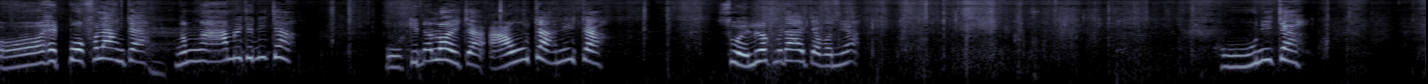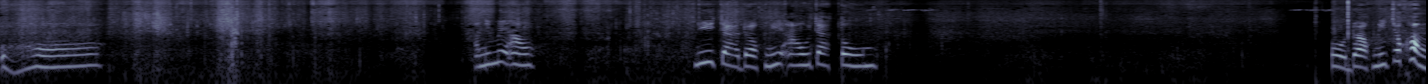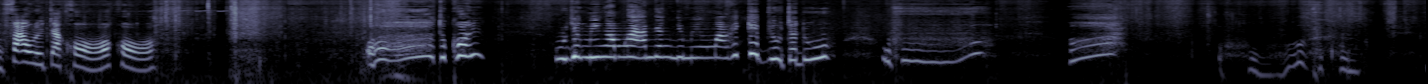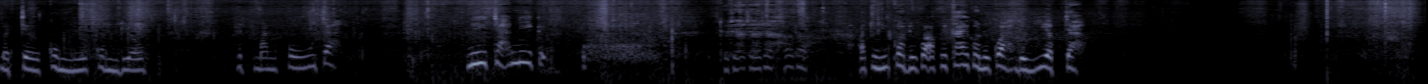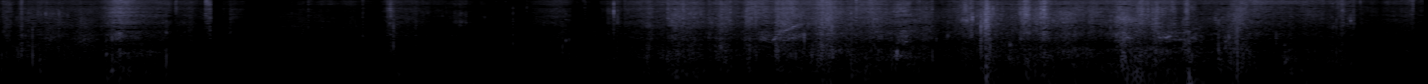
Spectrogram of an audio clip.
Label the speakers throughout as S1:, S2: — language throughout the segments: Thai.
S1: อ๋อเห็ดปวกฝรั่งจ้ะงามๆเลยจ้ะนี่จ้ะโอ้กินอร่อยจ้ะเอาจ้ะนี่จ้ะสวยเลือกไม่ได้จ้ะวันเนี้ยหูนี่จ้ะโอ้โหอันนี้ไม่เอา นี่จ้ะดอกนี้เอาจ้ะตูม โอ้ดอกนี้เจ้าของเฝ้าเลยจ้ะขอขอ โอ้ทุกคนอูยังมีงามๆยังยังมีงามให้เก็บอยู่จะดูโอ้โหโอ้โอ้โหทุกคนมาเจอกลุ่มนี้กลุ่มเดียวเห็ดมันปูจ้ะนี่จ้ะนี่ก็เดี๋ยวเดี๋ยวเดี๋ยวเดี๋ยวเอาเดี๋ยวเอาตรงนี้ก่อนดีกว่าเอาใกล้ๆก่อนดีกว่าเดี๋ยวเหยียบจ้ะ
